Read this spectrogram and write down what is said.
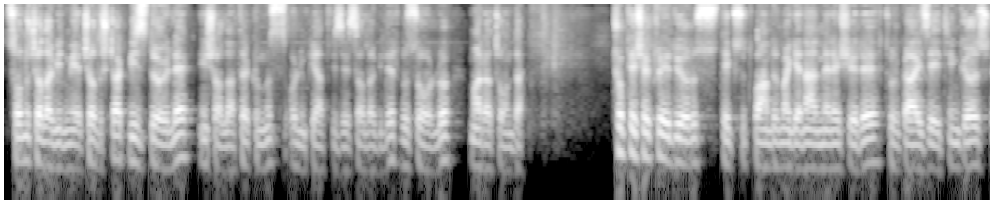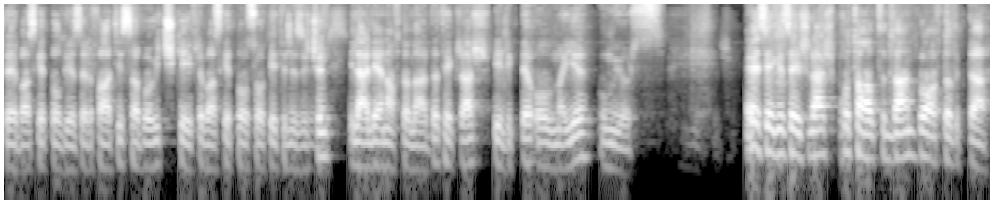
sonuç alabilmeye çalışacak. Biz de öyle. İnşallah takımımız olimpiyat vizesi alabilir bu zorlu maratonda. Çok teşekkür ediyoruz. Tek Süt Bandırma Genel Menajeri Turgay Zeytingöz ve basketbol yazarı Fatih Saboviç keyifli basketbol sohbetiniz için ilerleyen haftalarda tekrar birlikte olmayı umuyoruz. Evet sevgili seyirciler pot altından bu haftalıkta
